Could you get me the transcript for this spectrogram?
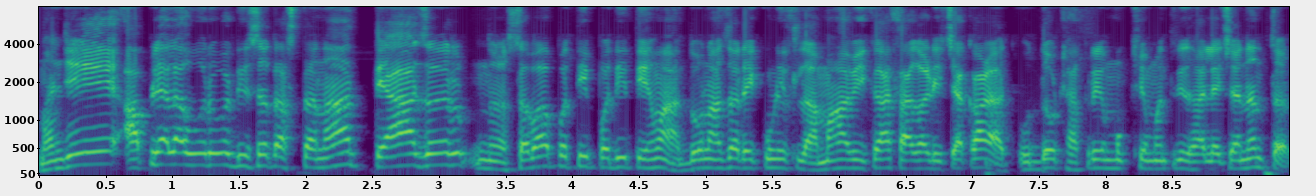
म्हणजे आपल्याला वरवर दिसत असताना त्या जर सभापतीपदी तेव्हा दोन हजार एकोणीसला महाविकास आघाडीच्या काळात उद्धव ठाकरे मुख्यमंत्री झाल्याच्यानंतर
